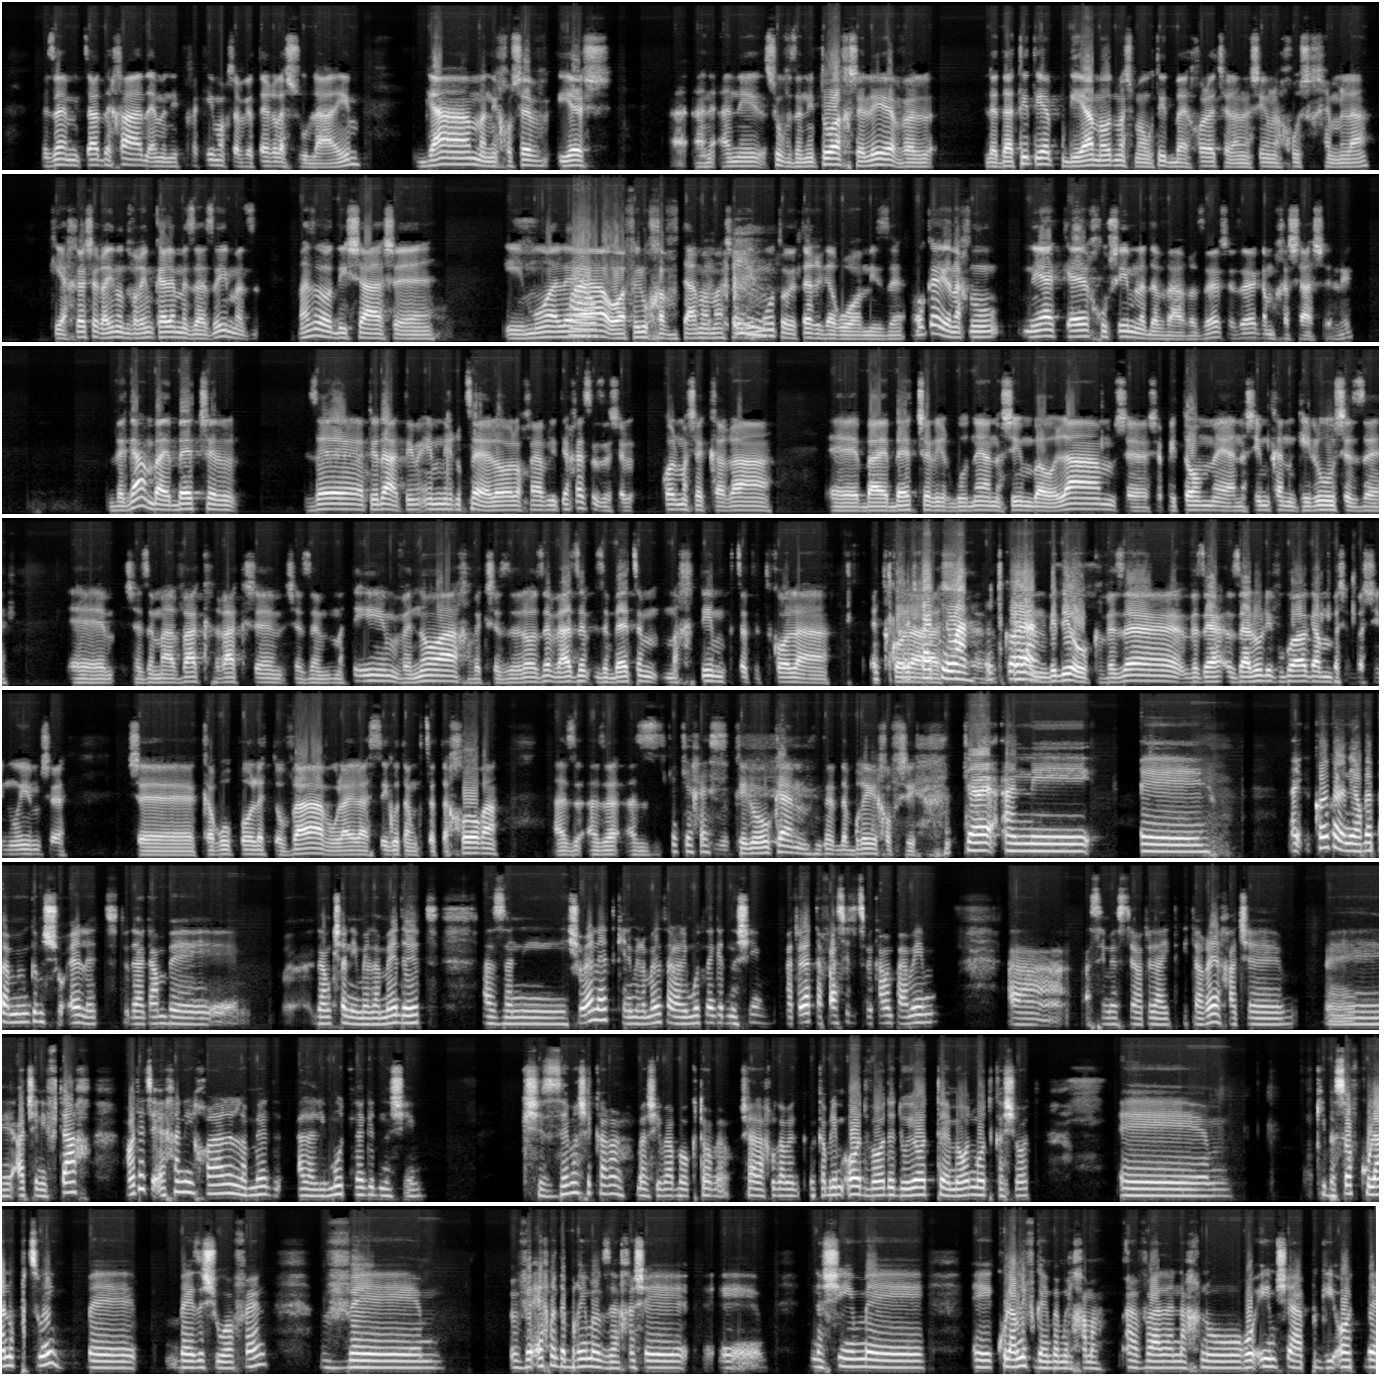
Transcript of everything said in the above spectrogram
וזה מצד אחד, הם נדחקים עכשיו יותר לשוליים. גם, אני חושב, יש, אני, אני, שוב, זה ניתוח שלי, אבל לדעתי תהיה פגיעה מאוד משמעותית ביכולת של אנשים לחוש חמלה, כי אחרי שראינו דברים כאלה מזעזעים, אז מה זה עוד אישה שאיימו עליה, וואו. או אפילו חוותה ממש אלימות, או יותר גרוע מזה? אוקיי, אנחנו נהיה קהי חושים לדבר הזה, שזה גם חשש שלי. וגם בהיבט של, זה, את יודעת, אם, אם נרצה, לא, לא חייב להתייחס לזה, של כל מה שקרה בהיבט של ארגוני אנשים בעולם, ש, שפתאום אה, אנשים כאן גילו שזה, אה, שזה מאבק רק ש, שזה מתאים ונוח, וכשזה לא זה, ואז זה, זה בעצם מכתים קצת את כל ה... את כל התנועה, את כל ה... כן, בדיוק, וזה, וזה עלול לפגוע גם בשינויים ש, שקרו פה לטובה, ואולי להשיג אותם קצת אחורה. אז, אז, אז, תתייחס. כאילו, כן, תדברי חופשי. תראה, אני, אה, קודם כל אני הרבה פעמים גם שואלת, אתה יודע, גם, ב, גם כשאני מלמדת, אז אני שואלת, כי אני מלמדת על אלימות נגד נשים. אתה יודע, תפסתי את עצמי כמה פעמים, הסמסטר, אתה יודע, התארך עד, ש, אה, עד שנפתח, אמרתי לעצמי, איך אני יכולה ללמד על אלימות נגד נשים? כשזה מה שקרה ב-7 באוקטובר, שאנחנו גם מקבלים עוד ועוד עדויות אה, מאוד מאוד קשות, אה, כי בסוף כולנו פצועים באיזשהו אופן, ו, ואיך מדברים על זה אחרי שנשים, כולם נפגעים במלחמה, אבל אנחנו רואים שהפגיעות ב,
